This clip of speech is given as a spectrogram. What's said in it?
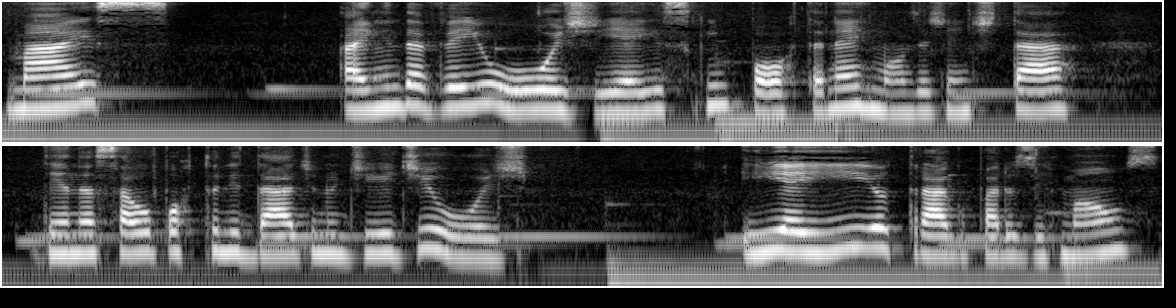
mas ainda veio hoje, e é isso que importa, né, irmãos? A gente está tendo essa oportunidade no dia de hoje. E aí eu trago para os irmãos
